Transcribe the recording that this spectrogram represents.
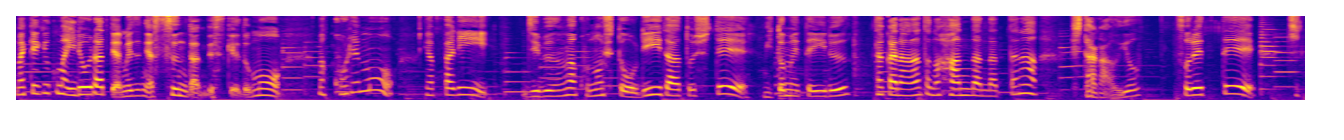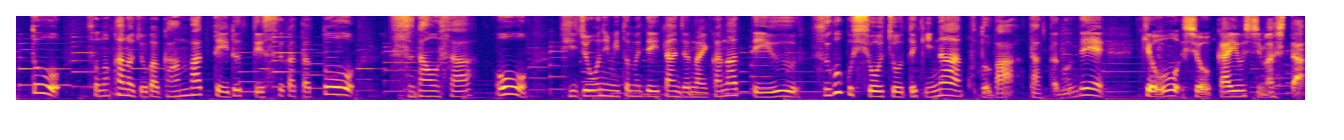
まあ、結局まあいろいろあってやめずには済んだんですけれども、まあ、これもやっぱり自分はこの人をリーダーとして認めている。だからあなたの判断だったら従うよ。それってきっとその彼女が頑張っているっていう姿と素直さを非常に認めていたんじゃないかなっていうすごく象徴的な言葉だったので今日紹介をしました。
